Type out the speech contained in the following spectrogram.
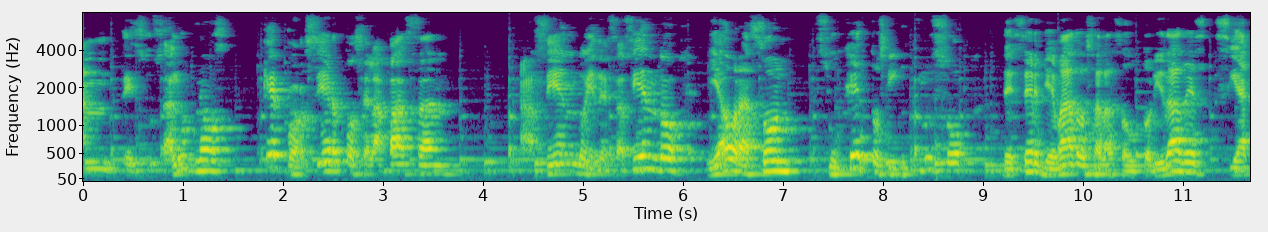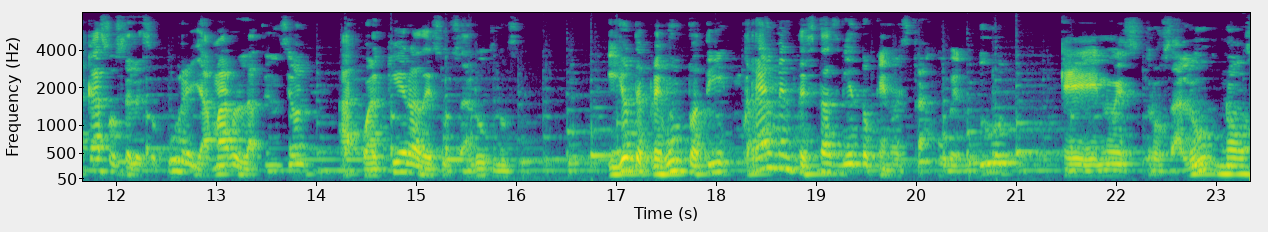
ante sus alumnos, que por cierto se la pasan haciendo y deshaciendo y ahora son sujetos incluso de ser llevados a las autoridades si acaso se les ocurre llamar la atención a cualquiera de sus alumnos. Y yo te pregunto a ti, ¿realmente estás viendo que nuestra juventud que nuestros alumnos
